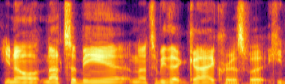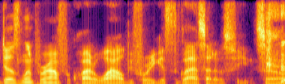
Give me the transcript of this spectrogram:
You know, not to be not to be that guy, Chris, but he does limp around for quite a while before he gets the glass out of his feet. So I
